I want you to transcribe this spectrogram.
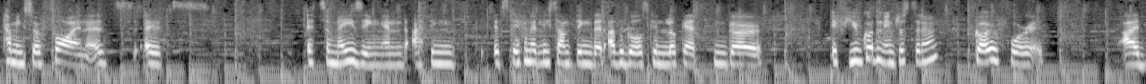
coming so far in it, it's it's, it's amazing. And I think it's definitely something that other girls can look at and go, if you've got an interest in it, go for it. I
